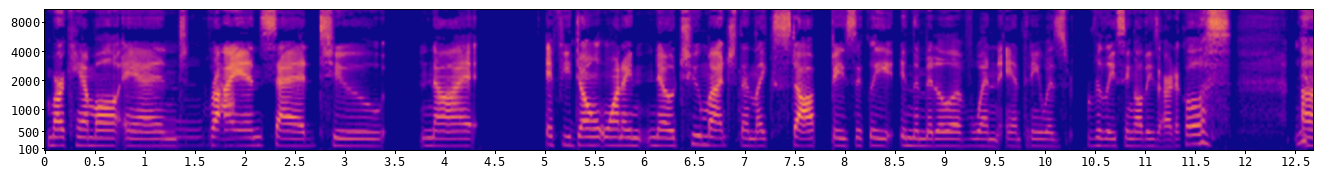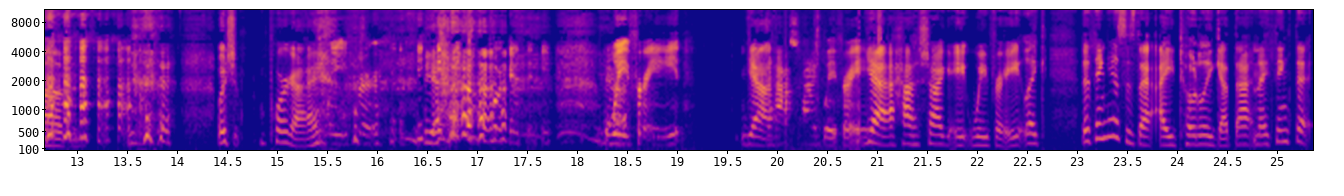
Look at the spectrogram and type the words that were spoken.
Mark Hamill and mm, Rian said to not if you don't want to know too much, then like stop basically in the middle of when Anthony was releasing all these articles. Um, which poor guy. Wait for yeah. yeah. Wait for eight. Yeah. Hashtag wait for eight. Yeah, hashtag eight wait for eight. Like the thing is is that I totally get that and I think that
